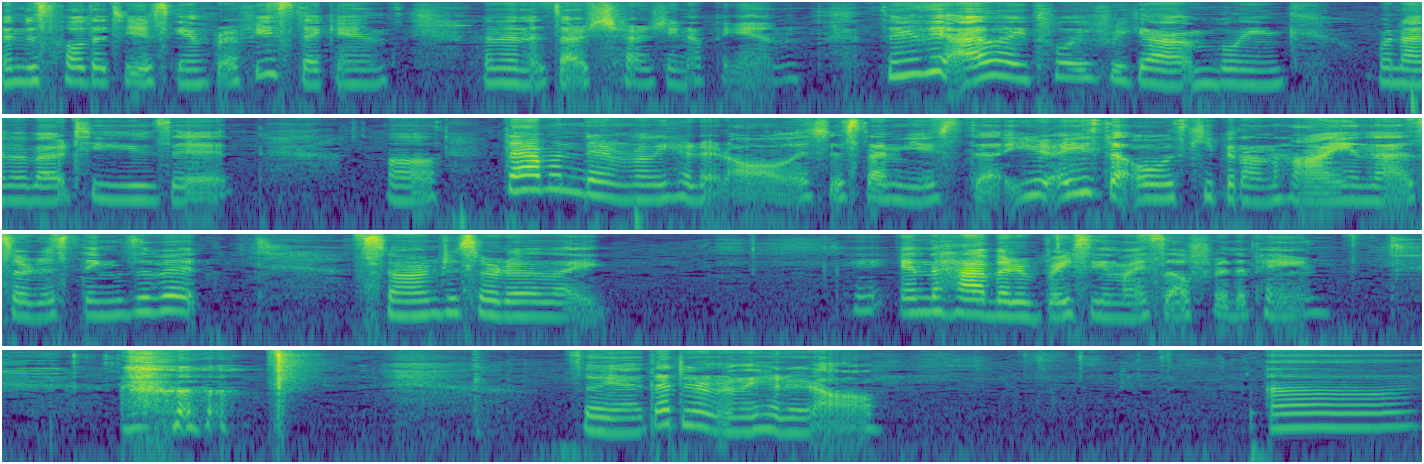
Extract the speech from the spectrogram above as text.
and just hold it to your skin for a few seconds and then it starts charging up again. So you see I like totally freak out and blink when I'm about to use it. Uh, that one didn't really hurt at all. It's just I'm used to, I used to always keep it on high and that sort of stings a bit. So I'm just sort of like in the habit of bracing myself for the pain. so yeah, that didn't really hurt at all. Um,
